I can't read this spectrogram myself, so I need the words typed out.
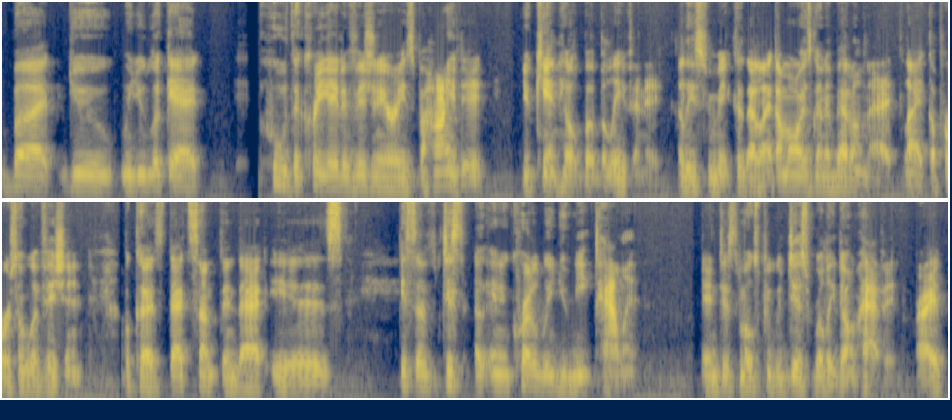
But you when you look at who the creative visionaries behind it, you can't help but believe in it. At least for me, because I like I'm always going to bet on that, like a person with vision, because that's something that is it's a just a, an incredibly unique talent and just most people just really don't have it, right?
